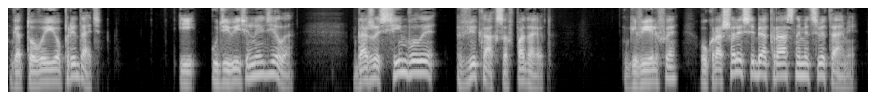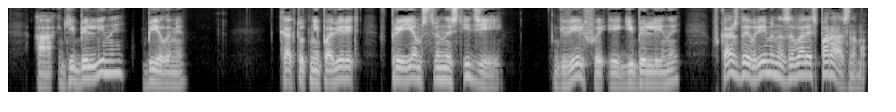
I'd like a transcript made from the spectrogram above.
готовы ее предать. И удивительное дело, даже символы в веках совпадают. Гвельфы украшали себя красными цветами, а гибеллины — белыми. Как тут не поверить в преемственность идеи? Гвельфы и гибеллины в каждое время назывались по-разному.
